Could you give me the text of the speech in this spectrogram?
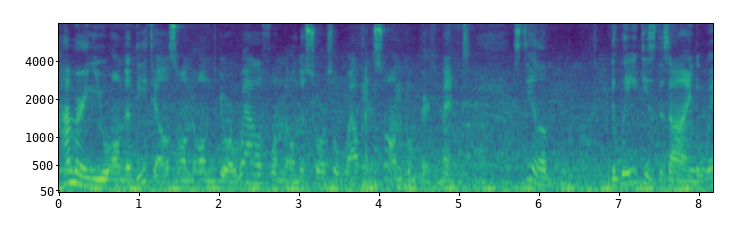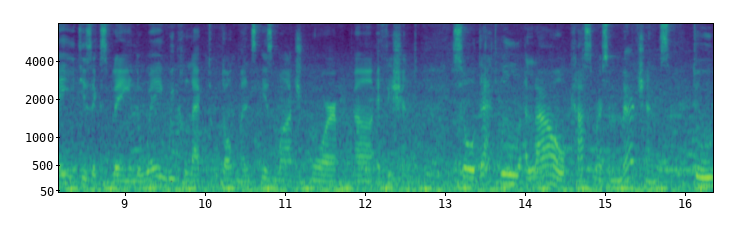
hammering you on the details on, on your wealth, on, on the source of wealth, and so on compared to banks. Still, the way it is designed, the way it is explained, the way we collect documents is much more uh, efficient. So that will allow customers and merchants to,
